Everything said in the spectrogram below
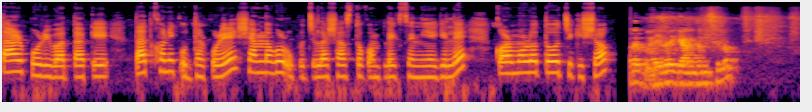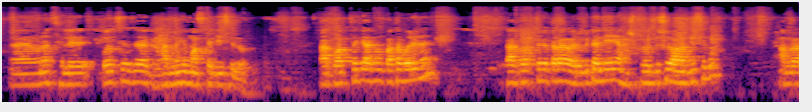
তার পরিবার তাকে তাৎক্ষণিক উদ্ধার করে শ্যামনগর উপজেলা স্বাস্থ্য কমপ্লেক্সে নিয়ে গেলে কর্মরত চিকিৎসক তাদের ভাই ভাই জ্ঞানদান ছিল। ওনার ছেলে বলছে যে ঘাড় নাকি মস্কে দিয়েছিল। তারপর থেকে এখন কথা বলি নাই। তারপর থেকে তারা ওই রুগীটা নিয়ে হাসপাতাল উদ্দেশ্যে রওনা দিয়েছিল। আমরা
